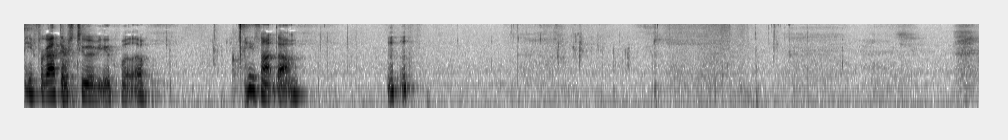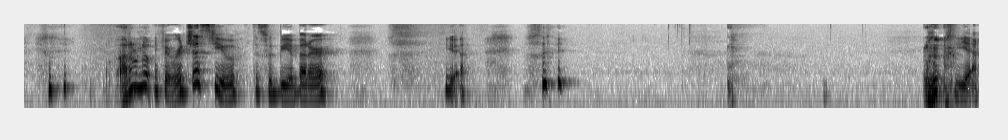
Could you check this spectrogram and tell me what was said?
you forgot there's two of you, Willow. He's not dumb. I don't know. If it were just you, this would be a better. Yeah. yeah,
